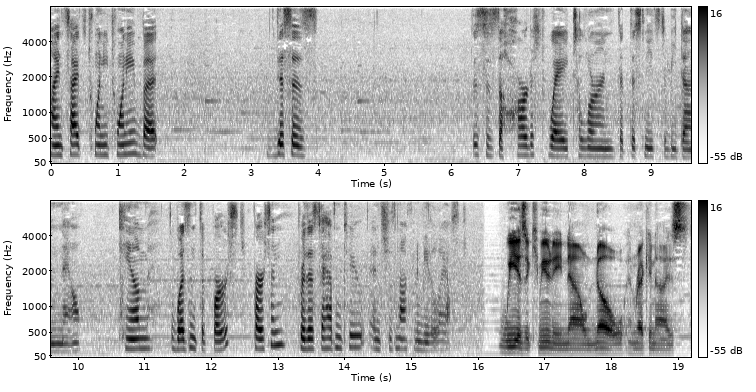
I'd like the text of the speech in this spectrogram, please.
hindsight's 2020, but this is this is the hardest way to learn that this needs to be done now. Kim wasn't the first person for this to happen to, and she's not going to be the last. We as a community now know and recognize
